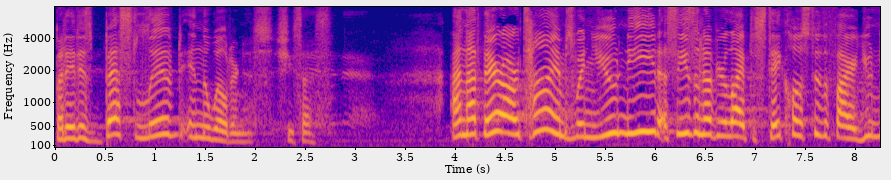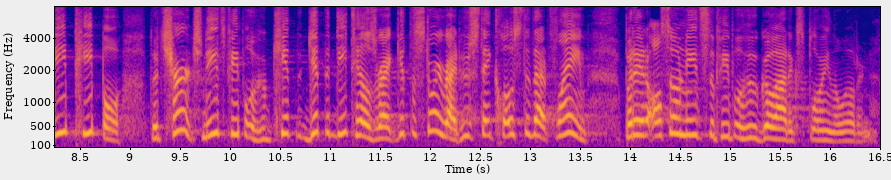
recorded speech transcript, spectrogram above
but it is best lived in the wilderness, she says. And that there are times when you need a season of your life to stay close to the fire. You need people. The church needs people who get the details right, get the story right, who stay close to that flame. But it also needs the people who go out exploring the wilderness.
